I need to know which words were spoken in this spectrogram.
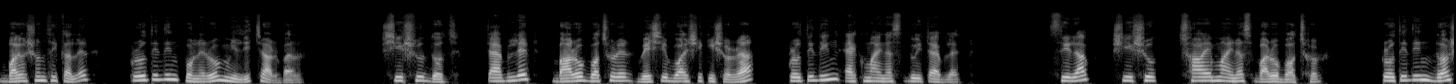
বয়সন্ধিকালের প্রতিদিন পনেরো মিলি চারবার। শিশু ডোজ ট্যাবলেট বারো বছরের বেশি বয়সী কিশোররা প্রতিদিন এক মাইনাস দুই ট্যাবলেট সিরাপ, শিশু ছয় মাইনাস বারো বছর। প্রতিদিন দশ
